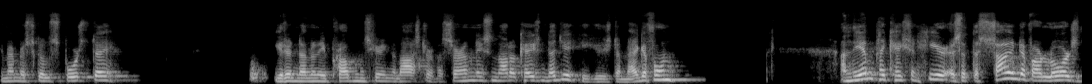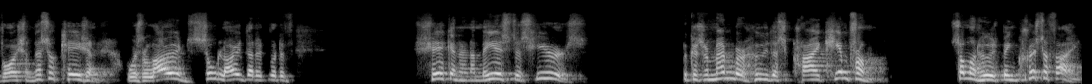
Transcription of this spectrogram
You remember school sports day? You didn't have any problems hearing the master of the ceremonies on that occasion, did you? He used a megaphone. And the implication here is that the sound of our Lord's voice on this occasion was loud, so loud that it would have shaken and amazed his hearers. Because remember who this cry came from someone who has been crucified.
